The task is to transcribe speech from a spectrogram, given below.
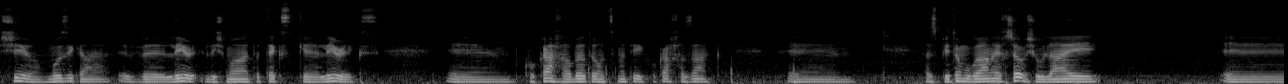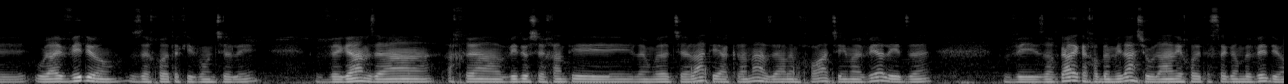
שיר, מוזיקה, ולשמוע את הטקסט כליריקס, אה, כל כך הרבה יותר עוצמתי, כל כך חזק. אז פתאום הוא גרם לחשוב שאולי אולי וידאו זה יכול להיות הכיוון שלי, וגם זה היה אחרי הוידאו שהכנתי ליום הולדת שאלתי, ההקרנה, זה היה למחרת שאמא הביאה לי את זה, והיא זרקה לי ככה במילה שאולי אני יכול להתעסק גם בוידאו.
